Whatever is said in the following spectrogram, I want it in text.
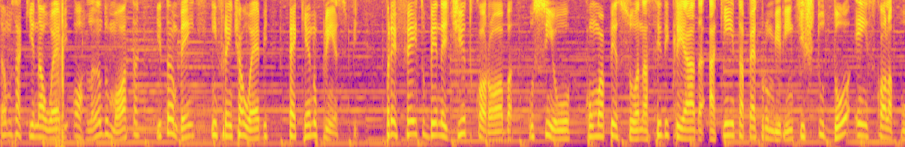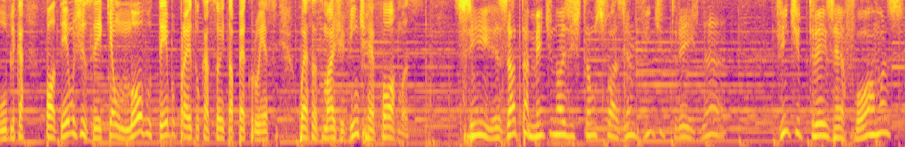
Estamos aqui na web Orlando Mota e também em frente à web Pequeno Príncipe. Prefeito Benedito Coroba, o senhor, com uma pessoa nascida e criada aqui em Itapecrumirim, que estudou em escola pública, podemos dizer que é um novo tempo para a educação itapecruense com essas mais de 20 reformas? Sim, exatamente nós estamos fazendo 23, né? 23 reformas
